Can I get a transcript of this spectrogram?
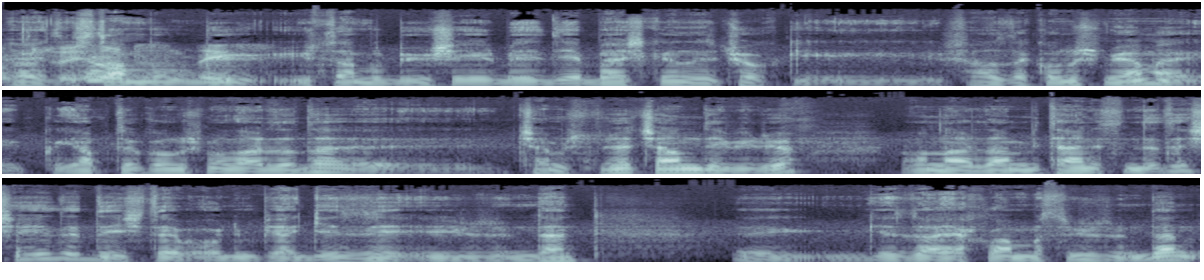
Evet İstanbul, Büyük, İstanbul Büyükşehir Belediye Başkanı çok e, fazla konuşmuyor ama yaptığı konuşmalarda da e, çam üstüne çam deviriyor. Onlardan bir tanesinde de şey dedi işte olimpiyat gezi yüzünden e, gezi ayaklanması yüzünden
